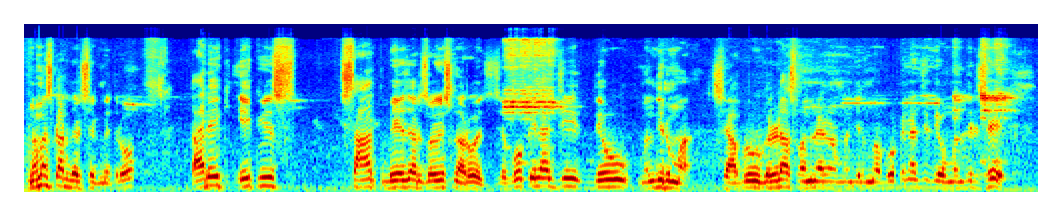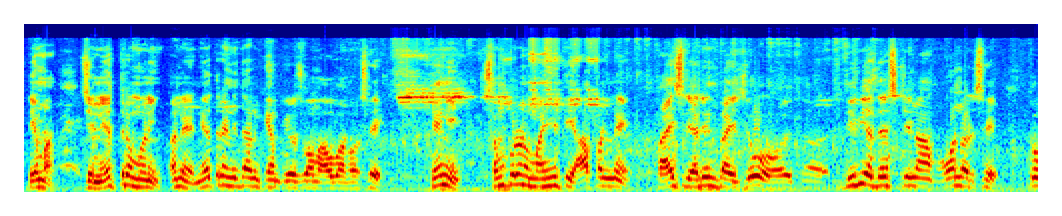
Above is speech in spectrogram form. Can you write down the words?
નમસ્કાર દર્શક મિત્રો. તારીખ એકવીસ સાત બે હજાર ચોવીસના રોજ જે ગોપીનાથજી દેવ મંદિરમાં, જે આપણું ગરડા સ્વામિનારાયણ મંદિરમાં ગોપીનાથજી દેવ મંદિર છે, તેમાં જે નેત્રમણી અને નેત્ર નિદાન કેમ્પ યોજવામાં આવવાનો છે. તેની સંપૂર્ણ માહિતી આપણને ભાઈ શ્રી અરવિંદભાઈ જેઓ દિવ્ય દ્રષ્ટિના ઓનર છે તો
